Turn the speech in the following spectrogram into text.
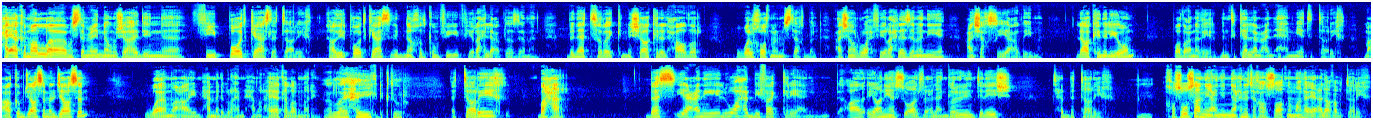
حياكم الله مستمعينا ومشاهدينا في بودكاست للتاريخ. هذه البودكاست اللي بناخذكم فيه في رحله عبر الزمن. بنترك مشاكل الحاضر والخوف من المستقبل عشان نروح في رحلة زمنية عن شخصية عظيمة. لكن اليوم وضعنا غير. بنتكلم عن أهمية التاريخ. معاكم جاسم الجاسم ومعاي محمد إبراهيم الحمر. حياك الله بمريم الله يحييك دكتور. التاريخ بحر بس يعني الواحد بيفكر يعني يعني هالسؤال فعلا. قالوا لي أنت ليش تحب التاريخ. خصوصا يعني إن إحنا تخصصاتنا ما لها أي علاقة بالتاريخ.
